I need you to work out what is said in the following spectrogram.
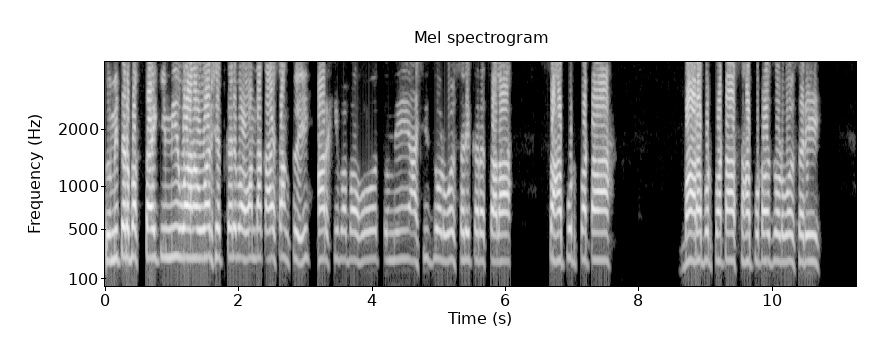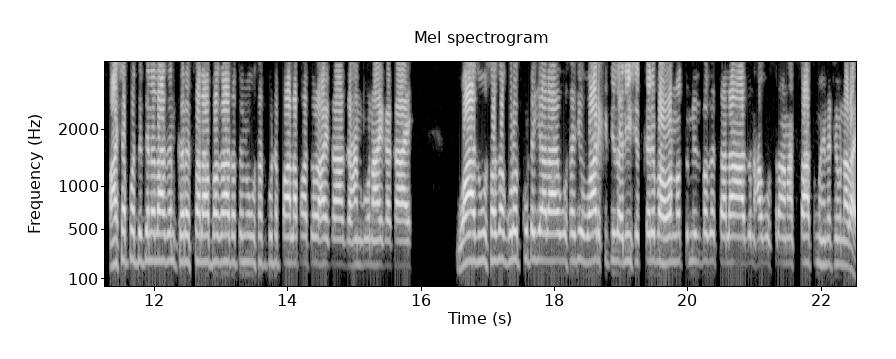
तुम्ही तर बघताय की मी वारंवार शेतकरी भावांना काय सांगतोय फार की बाबा हो तुम्ही अशी जोडवळ सरी करत चाला. सहा फूट पटा बारा फूट पटा सहा फुटा जोडवळ सरी. अशा पद्धतीने लागण करत चला. बघा आता तुम्ही उसात कुठे पाला पाचोळ आहे का गहाणगुण आहे का काय. वाज ऊसाचा ग्रोथ कुठे गेलाय ऊसाची वाढ किती झाली? शेतकरी भावांना तुम्हीच बघत चला अजून हा ऊस राहणार सात महिने ठेवणार आहे.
